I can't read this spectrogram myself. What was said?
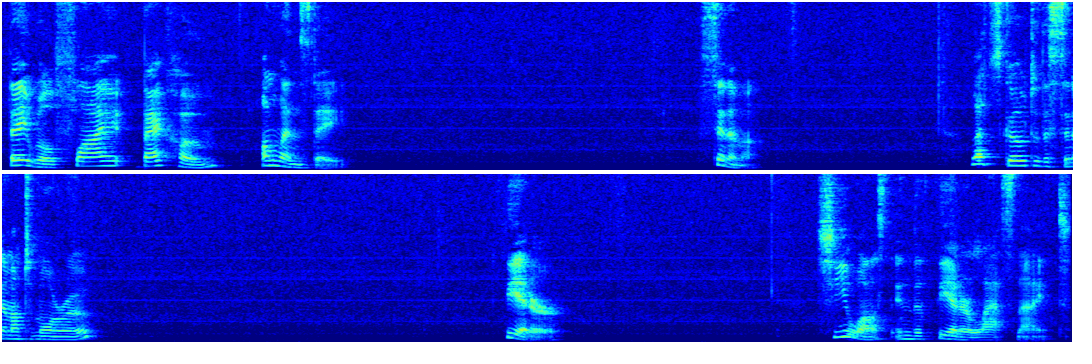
They will fly back home on Wednesday. Cinema. Let's go to the cinema tomorrow. Theater. She was in the theater last night.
